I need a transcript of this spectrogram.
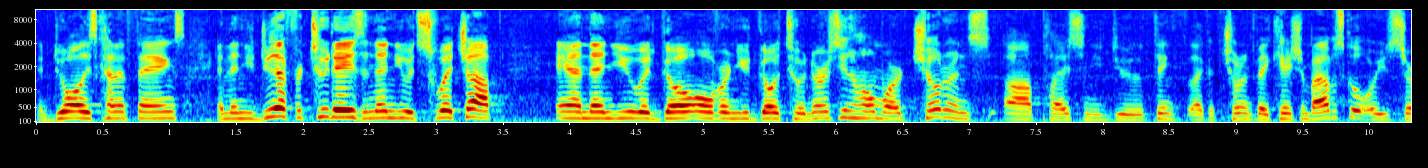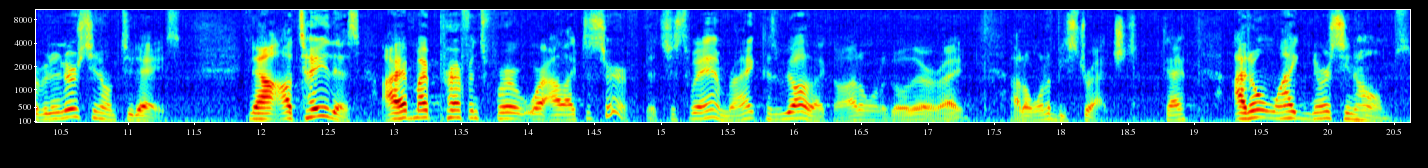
and do all these kind of things. And then you do that for two days, and then you would switch up, and then you would go over and you'd go to a nursing home or a children's uh, place, and you do think like a children's vacation Bible school, or you serve in a nursing home two days. Now, I'll tell you this. I have my preference for where I like to serve. That's just the way I am, right? Because we all like, oh, I don't want to go there, right? I don't want to be stretched, okay? I don't like nursing homes.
